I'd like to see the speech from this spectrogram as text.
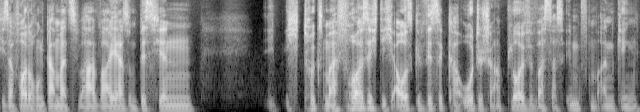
dieser Forderung damals war, war ja so ein bisschen, ich drück's mal vorsichtig aus, gewisse chaotische Abläufe, was das Impfen anging.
